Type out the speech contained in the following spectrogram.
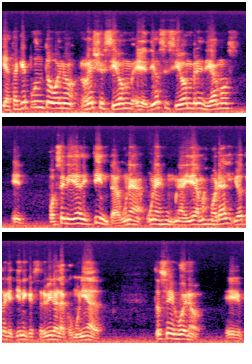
Y hasta qué punto, bueno, reyes y eh, dioses y hombres, digamos, eh, poseen ideas distintas. Una, una es una idea más moral y otra que tiene que servir a la comunidad. Entonces, bueno, eh,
